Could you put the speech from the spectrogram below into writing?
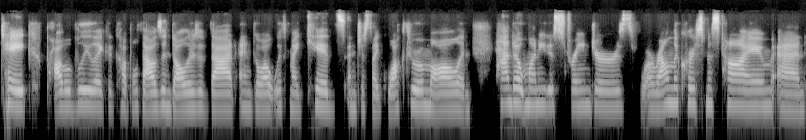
take probably like a couple thousand dollars of that and go out with my kids and just like walk through a mall and hand out money to strangers around the Christmas time and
